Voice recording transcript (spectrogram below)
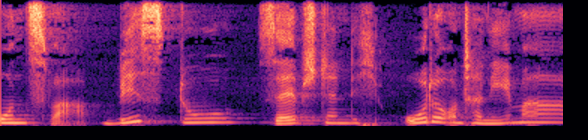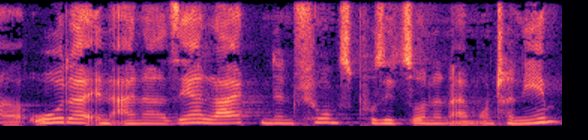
Und zwar bist du selbstständig oder Unternehmer oder in einer sehr leitenden Führungsposition in einem Unternehmen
